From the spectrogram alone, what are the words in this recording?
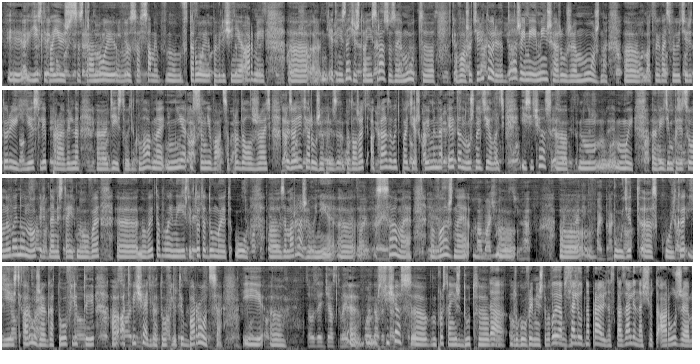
э, если воюешь со страной, со самой второй по величине армии, э, это не значит, что они сразу займут э, вашу территорию. Даже имея меньше оружия, можно э, отвоевать свою территорию, если правильно действовать. Главное не сомневаться, продолжать производить оружие, продолжать оказывать поддержку. Именно это нужно делать. И сейчас мы видим позиционную войну, но перед нами стоит новая, новый этап войны. Если кто-то думает о замораживании самое важное э, э, будет, э, сколько есть оружия, готов ли ты отвечать, готов ли ты бороться. И Э, сейчас э, просто они ждут э, да. другого времени, чтобы Вы продолжить. абсолютно правильно сказали насчет оружия,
